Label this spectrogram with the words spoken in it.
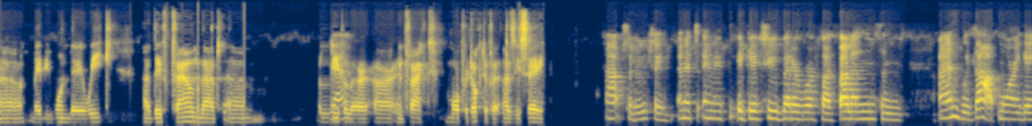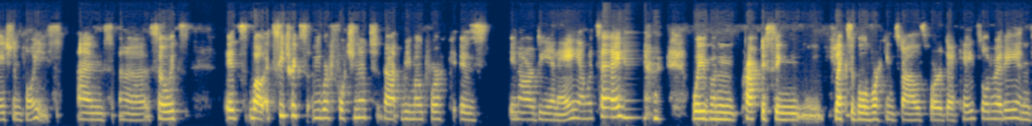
uh, maybe one day a week. Uh, they've found that um, yeah. people are, are in fact more productive, as you say. Absolutely, and it's and it, it gives you better work life balance and and with that more engaged employees and uh, so it's it's well at Citrix. I mean, we're fortunate that remote work is in our DNA. I would say we've been practicing flexible working styles for decades already, and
